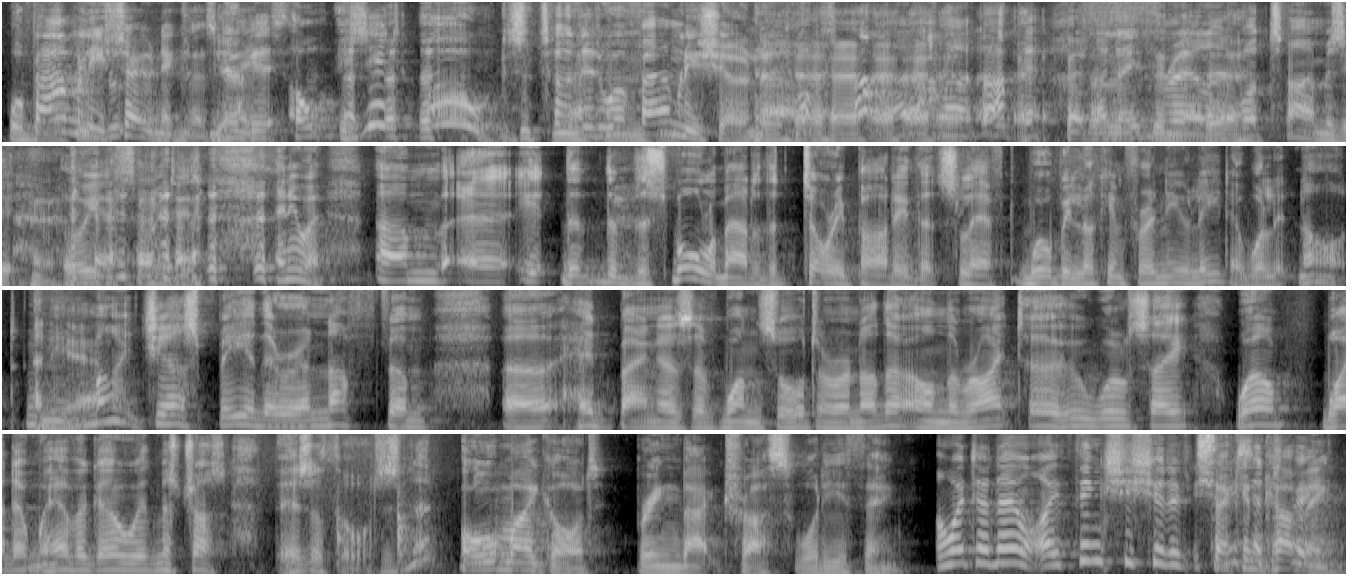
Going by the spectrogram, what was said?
will be Family show, Nicholas, Yeah. Oh, is it? Oh, it's turned into a family show now. Better late than never. What time is it? Oh, yes, it is. Anyway, um, uh, it, the, the, the small amount of the Tory party that's left will be looking for a new leader, will it not? And it might just be there are enough um, uh, headbangers of one sort or another on the right uh, who will say, well, why don't we have a go with mistrust? There's a thought, isn't it? Oh my God, bring back trust. What do you think? Oh, I don't know. I think she should have. she Second a trick. coming.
